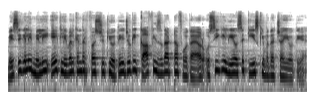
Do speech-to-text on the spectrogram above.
बेसिकली मिली एक लेवल के अंदर फंस चुकी होती है, जो की काफ़ी ज़्यादा टफ होता है और उसी के लिए उसे कीज की मदद चाहिए होती है।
